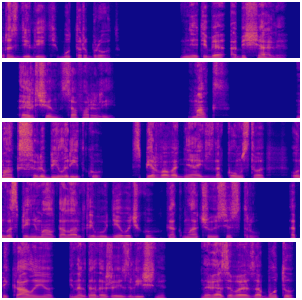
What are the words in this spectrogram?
разделить бутерброд. Мне тебя обещали. Эльчин Сафарли. Макс. Макс любил Ритку. С первого дня их знакомства он воспринимал талантливую девочку как младшую сестру, опекал ее, иногда даже излишне, навязывая заботу,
